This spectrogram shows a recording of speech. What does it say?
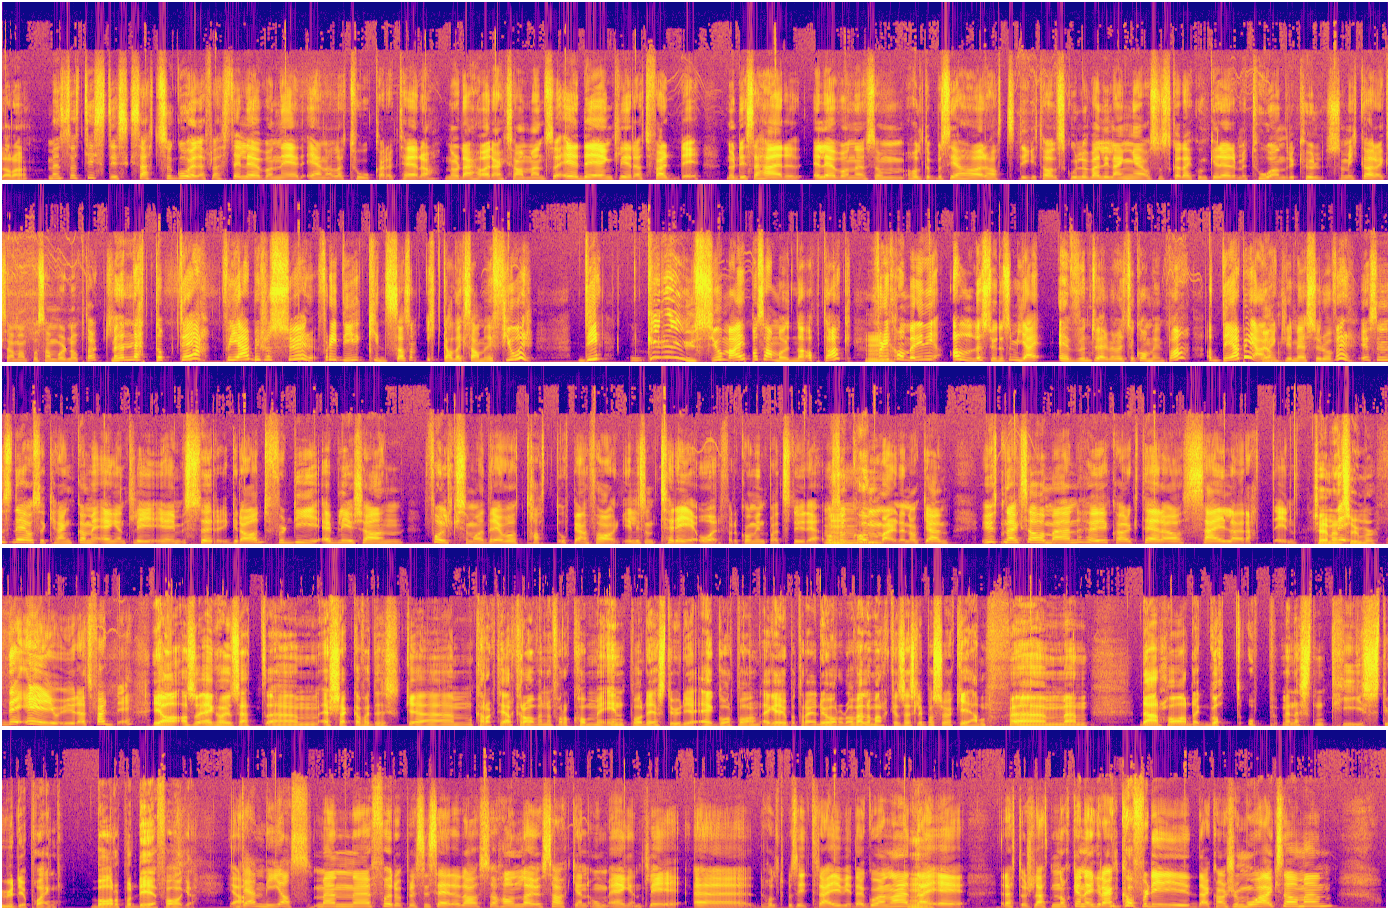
Men statistisk sett så går jo de fleste elever ned én eller to karakterer når de har eksamen. Så er det egentlig rettferdig når disse her elevene som holdt på å si har hatt digital skole veldig lenge, og så skal de konkurrere med to andre kull som ikke har eksamen på samordna opptak? Men det er nettopp det! For jeg blir så sur. Fordi de kidsa som ikke hadde eksamen i fjor, de gruser jo meg på samordna opptak. For de kommer inn i alle studier som jeg eventuelt vil ha lyst til å komme inn på. Og det blir jeg Ja. egentlig mer sur over. Jeg syns det også krenker meg egentlig i større grad, fordi jeg blir sånn Folk som har drevet og tatt opp igjen fag i liksom tre år for å komme inn på et studie, og så kommer det noen uten eksamen, høye karakterer, seiler rett inn. Det- Det er jo urettferdig. Ja, altså, jeg har jo sett um, Jeg sjekka faktisk um, karakterkravene for å komme inn på det studiet jeg går på. Jeg er jo på tredje året, da, vel å merke, så jeg slipper å søke igjen. Um, men der har det gått opp med nesten ti studiepoeng bare på det faget. Ja. Det er mye, ass. Men uh, for å presisere, da, så handler jo saken om egentlig uh, holdt på å si tredje videregående. Mm. De er rett og slett Noen er krenka fordi de kanskje må ha eksamen.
